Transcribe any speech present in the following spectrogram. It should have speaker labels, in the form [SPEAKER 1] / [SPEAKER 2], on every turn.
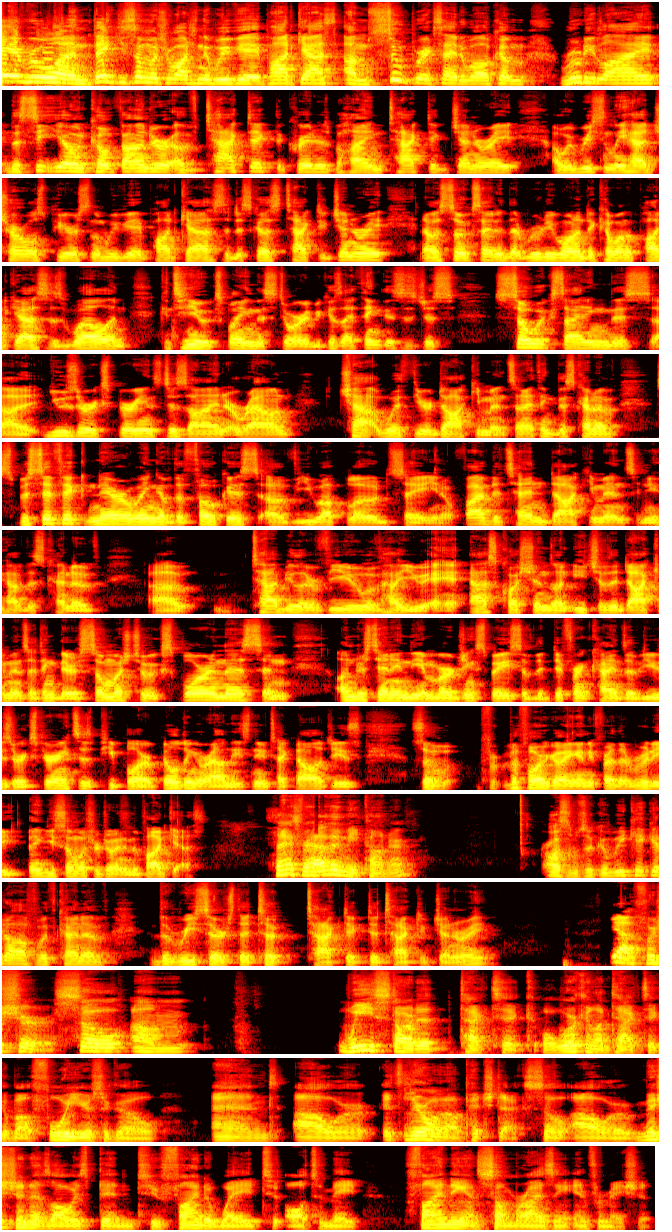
[SPEAKER 1] Hey everyone, thank you so much for watching the Weaviate podcast. I'm super excited to welcome Rudy Lai, the CEO and co-founder of Tactic, the creators behind Tactic Generate. Uh, we recently had Charles Pierse on the Weaviate podcast to discuss Tactic Generate, and I was so excited that Rudy wanted to come on the podcast as well and continue explaining this story because I think this is just so exciting, this uh, user experience design around chat with your documents. And I think this kind of specific narrowing of the focus of you upload, say, you know, five to 10 documents, and you have this kind of uh, tabular view of how you ask questions on each of the documents. I think there's so much to explore in this and understanding the emerging space of the different kinds of user experiences people are building around these new technologies. So, before going any further, Rudy, thank you so much for joining the podcast.
[SPEAKER 2] Thanks for having me, Connor.
[SPEAKER 1] Awesome. So could we kick it off with kind of the research that took Tactic to Tactic Generate?
[SPEAKER 2] Yeah, for sure. So um, we started Tactic or working on Tactic about four years ago, and our it's literally on our pitch deck. So our mission has always been to find a way to automate finding and summarizing information,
